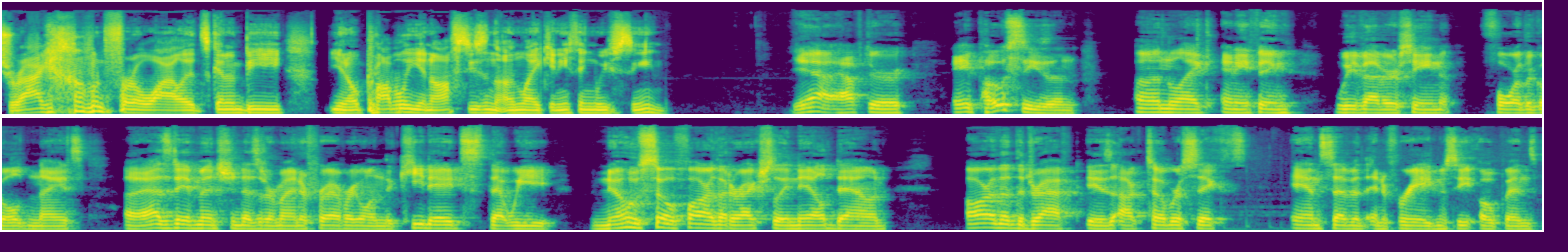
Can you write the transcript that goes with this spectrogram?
drag out for a while. It's to be you know probably an off season unlike anything we've seen. Yeah after a postseason unlike anything we've ever seen for the Golden Knights. Uh, as Dave mentioned, as a reminder for everyone, the key dates that we know so far that are actually nailed down are that the draft is October 6th and 7th, and free agency opens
